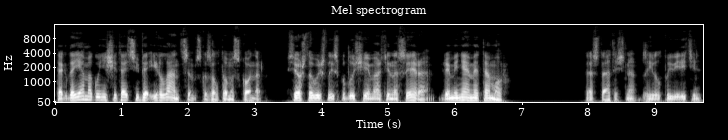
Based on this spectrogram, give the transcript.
«Тогда я могу не считать себя ирландцем», — сказал Томас Коннор. «Все, что вышло из-под лучей Мартина Сейра, для меня метаморф». «Достаточно», — заявил повелитель.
